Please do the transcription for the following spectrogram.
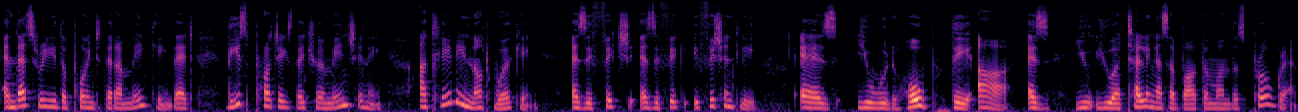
And that's really the point that I'm making that these projects that you're mentioning are clearly not working as, effic- as effic- efficiently as you would hope they are, as you, you are telling us about them on this program.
